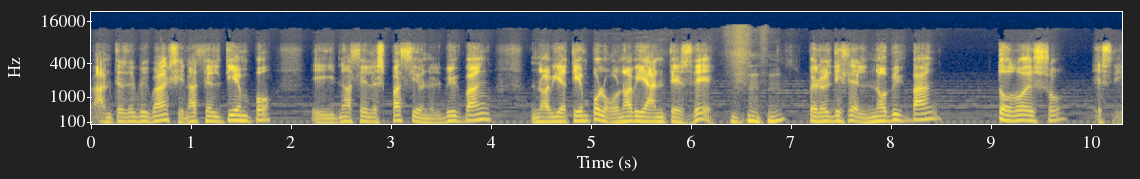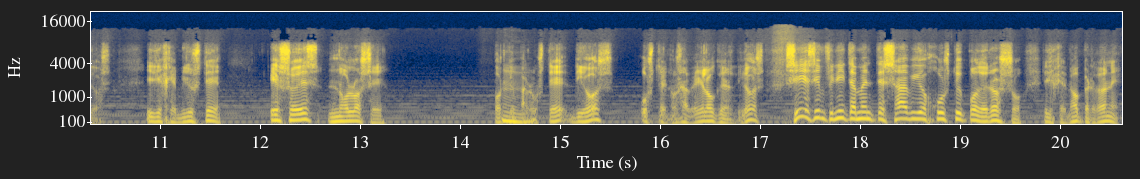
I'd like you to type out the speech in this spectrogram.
antes del Big Bang, si nace el tiempo y nace el espacio en el Big Bang, no había tiempo, luego no había antes de. Pero él dice el no Big Bang, todo eso es Dios. Y dije, mire usted, eso es no lo sé. Porque mm. para usted, Dios, usted no sabe lo que es Dios. Sí, es infinitamente sabio, justo y poderoso. Y dije, no, perdone.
